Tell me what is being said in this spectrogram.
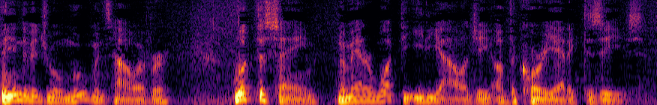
The individual movements, however, look the same no matter what the etiology of the choreatic disease.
